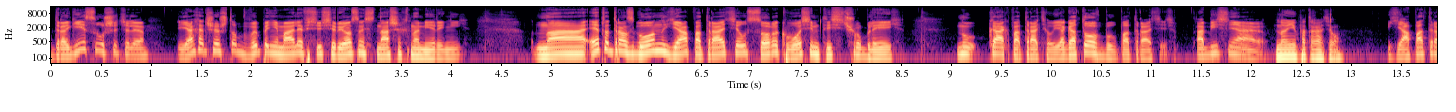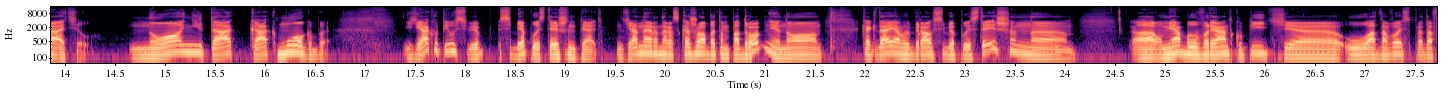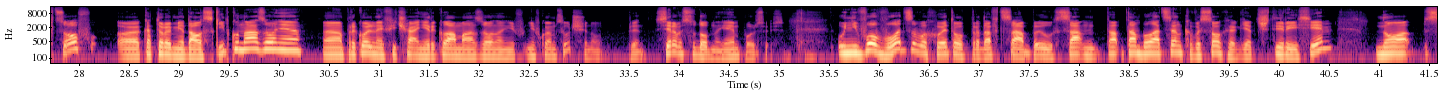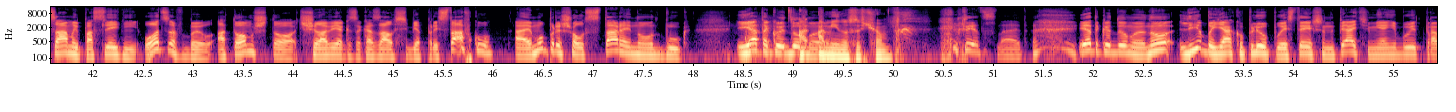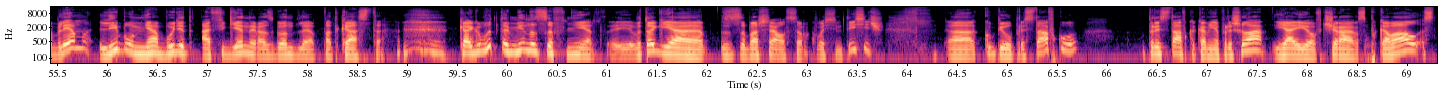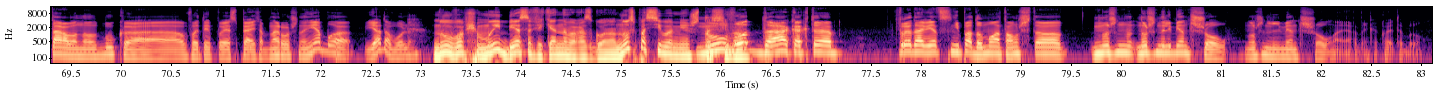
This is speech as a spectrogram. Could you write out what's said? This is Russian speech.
Дорогие слушатели, я хочу, чтобы вы понимали всю серьезность наших намерений. На этот разгон я потратил 48 тысяч рублей. Ну, как потратил? Я готов был потратить. Объясняю. Но не потратил. Я потратил, но не так, как мог бы. Я купил себе, себе PlayStation 5. Я, наверное, расскажу об этом подробнее, но когда я выбирал себе PlayStation, э, Uh, у меня был вариант купить uh, у одного из продавцов, uh, который мне дал скидку на Озоне. Прикольная фича, не реклама Озона ни, ни в коем случае. Ну, блин, сервис удобный, я им пользуюсь. У него в отзывах у этого продавца был сам... Там, там была оценка высокая, где-то 4,7, но самый последний отзыв был о том, что человек заказал себе приставку, а ему пришел старый ноутбук. И я такой думаю... А, а минусы в чем? Хрен знает. Я такой думаю, ну, либо я куплю PlayStation 5, у меня не будет проблем, либо у меня будет офигенный разгон для подкаста. Как будто минусов нет. И в итоге я забашлял 48 тысяч, э, купил приставку, приставка ко мне пришла, я ее вчера распаковал, старого ноутбука в этой PS5 обнаружено не было, я доволен. Ну, в общем, мы без офигенного разгона. Ну, спасибо, Миш, Ну спасибо. вот, да, как-то продавец не подумал о том, что нужен, нужен элемент шоу. Нужен элемент шоу, наверное, какой-то был.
